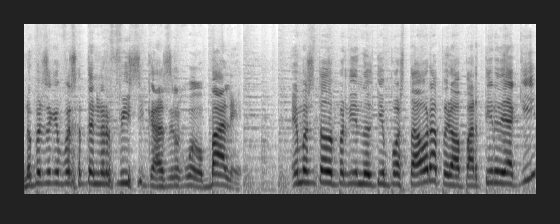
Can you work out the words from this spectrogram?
No pensé que fuese a tener físicas el juego. Vale. Hemos estado perdiendo el tiempo hasta ahora, pero a partir de aquí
